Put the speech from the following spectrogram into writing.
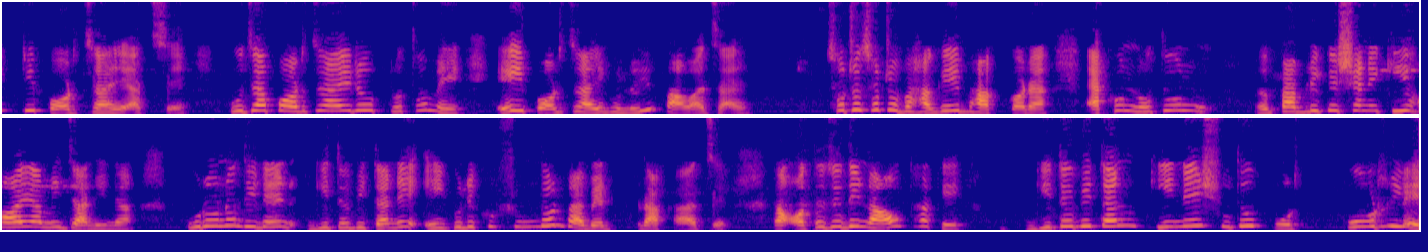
একটি পর্যায়ে আছে। পূজা পর্যায়েরও প্রথমে এই পর্যায়গুলোই পাওয়া যায়। ছোট ছোট ভাগেই ভাগ করা। এখন নতুন পাবলিকেশনে কি হয় আমি জানি না। পুরোনো দিনের গীতবিতানে এইগুলি খুব সুন্দরভাবে রাখা আছে। তা অত যদি নাও থাকে গীতবিতান কিনে শুধু পড়লে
